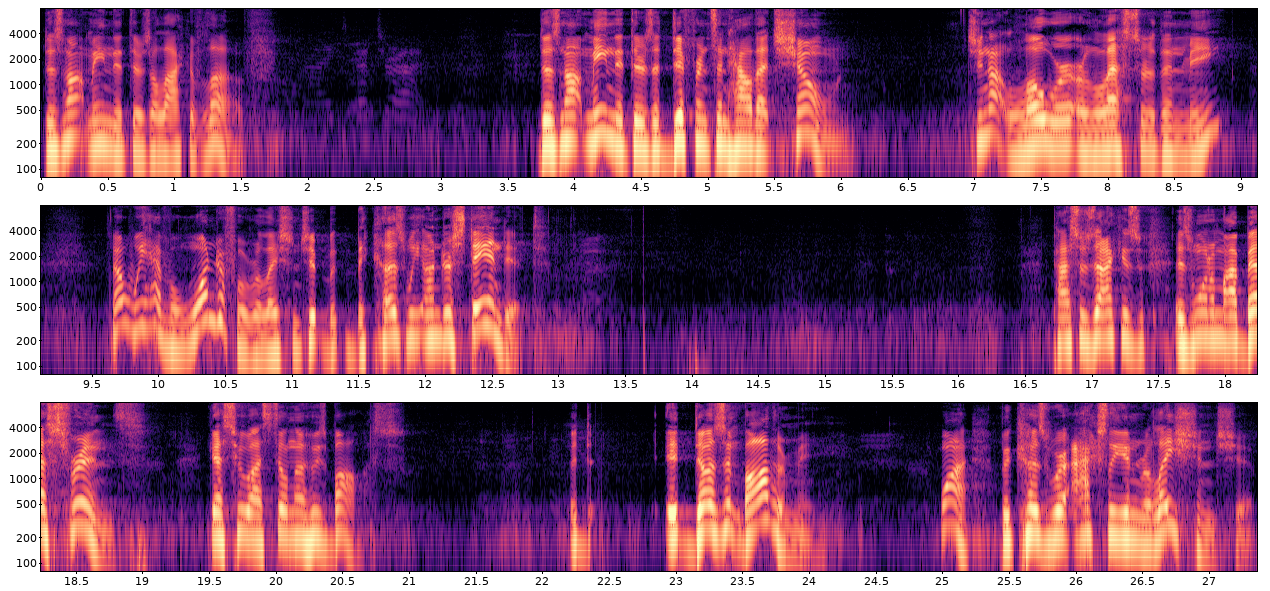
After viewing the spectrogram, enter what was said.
does not mean that there's a lack of love. Does not mean that there's a difference in how that's shown. She's not lower or lesser than me. No, we have a wonderful relationship because we understand it. Pastor Zach is, is one of my best friends. Guess who I still know who's boss? It, it doesn't bother me. Why? Because we're actually in relationship.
